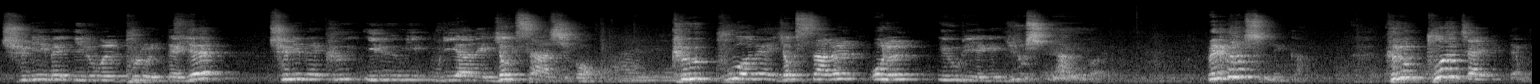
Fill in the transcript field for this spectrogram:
주님의 이름을 부를 때에 주님의 그 이름이 우리 안에 역사하시고 그 구원의 역사를 오늘 우리에게 이루신다는 거예요. 왜 그렇습니까? 그런 구원자이기 때문에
